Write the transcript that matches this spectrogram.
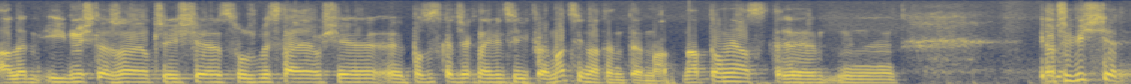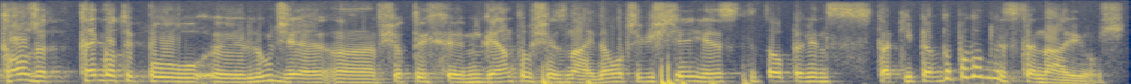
ale i myślę, że oczywiście służby starają się e, pozyskać jak najwięcej informacji na ten temat. Natomiast mm, i oczywiście to, że tego typu y, ludzie e, wśród tych migrantów się znajdą, oczywiście jest to pewien taki prawdopodobny scenariusz.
